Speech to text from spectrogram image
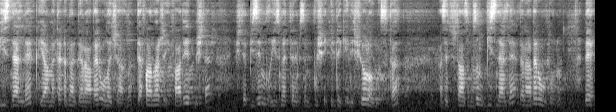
bizlerle kıyamete kadar beraber olacağını defalarca ifade etmişler. İşte bizim bu hizmetlerimizin bu şekilde gelişiyor olması da Hazreti Üstazımızın bizlerle beraber olduğunu ve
